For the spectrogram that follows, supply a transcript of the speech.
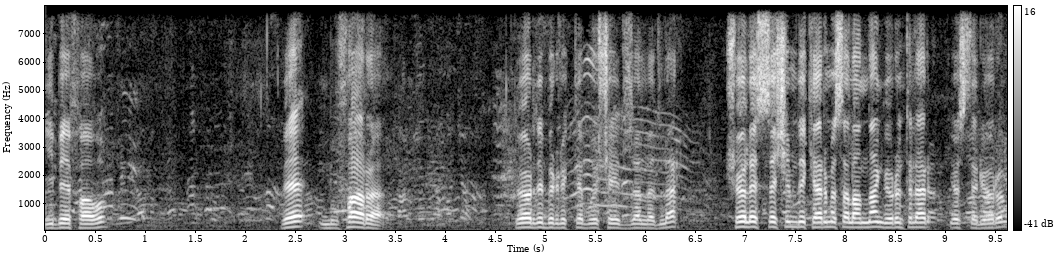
İBFAO. Ve Mufara. Dördü birlikte bu şeyi düzenlediler. Şöyle size şimdi kermes alanından görüntüler gösteriyorum.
